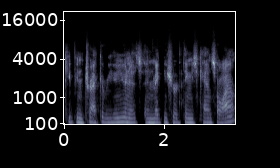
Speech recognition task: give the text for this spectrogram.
keeping track of your units and making sure things cancel out.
